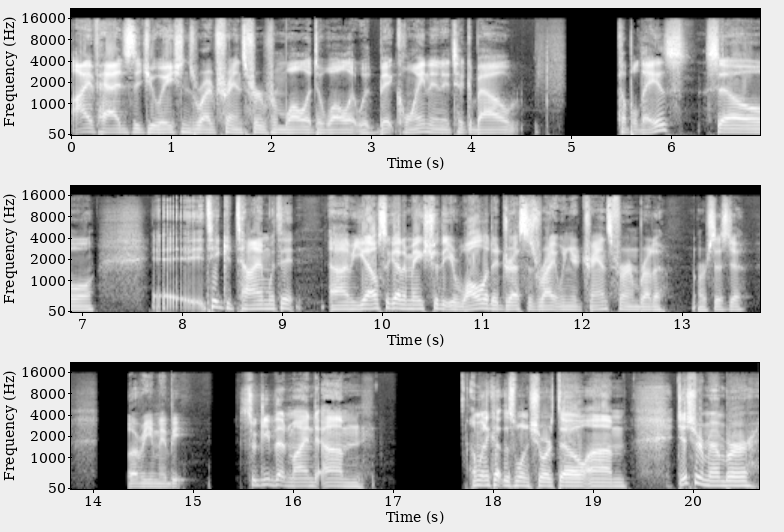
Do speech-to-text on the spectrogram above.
I've had situations where I've transferred from wallet to wallet with Bitcoin, and it took about a couple days. So uh, take your time with it. Um, you also got to make sure that your wallet address is right when you're transferring, brother or sister, whoever you may be. So keep that in mind. Um, I'm going to cut this one short though. Um, just remember,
